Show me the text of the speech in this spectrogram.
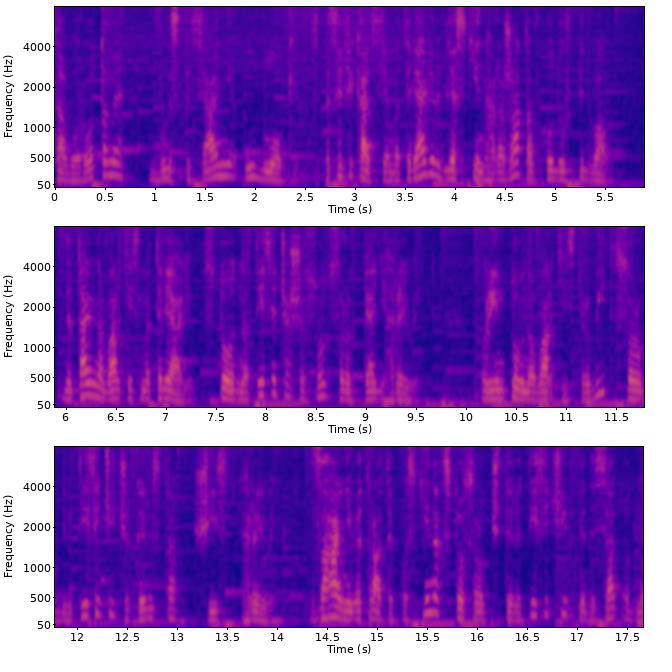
та воротами в спеціальні У-блоки. Специфікація матеріалів для стін гаража та входу в підвал. Детальна вартість матеріалів 101 645 гривень. Орієнтовна вартість робіт 42 406 гривень. Загальні витрати по стінах 144 051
